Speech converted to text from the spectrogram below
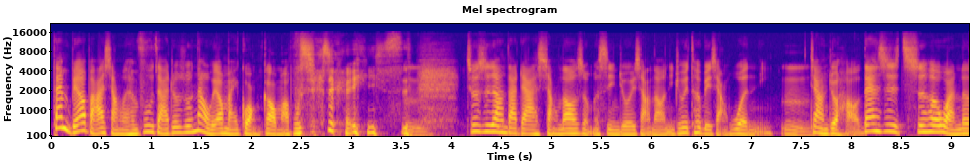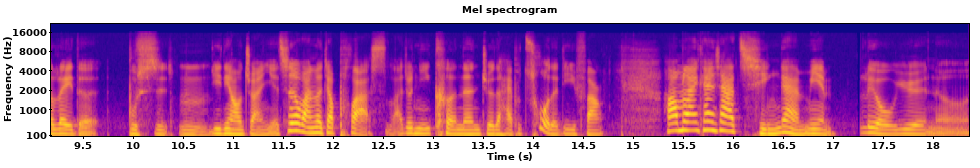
但不要把它想的很复杂，就是说，那我要买广告吗？不是这个意思，嗯、就是让大家想到什么事情就会想到你，就会特别想问你，嗯，这样就好。但是吃喝玩乐类的不是，嗯，一定要专业。吃喝玩乐叫 Plus 啦，就你可能觉得还不错的地方。好，我们来看一下情感面。六月呢，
